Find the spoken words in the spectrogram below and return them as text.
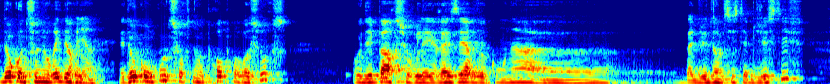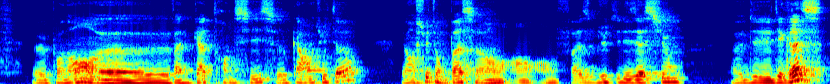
Donc on ne se nourrit de rien. Et donc on compte sur nos propres ressources. Au départ, sur les réserves qu'on a euh, bah, dans le système digestif euh, pendant 24, 36, 48 heures. Et ensuite, on passe en phase d'utilisation euh, des, graisses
